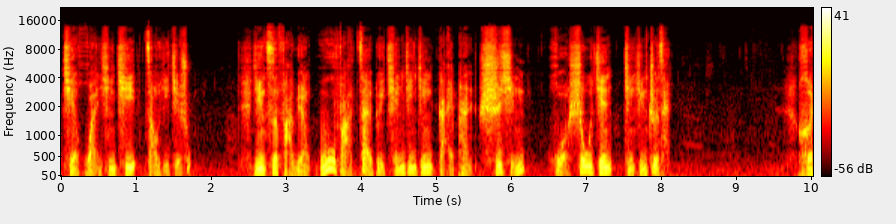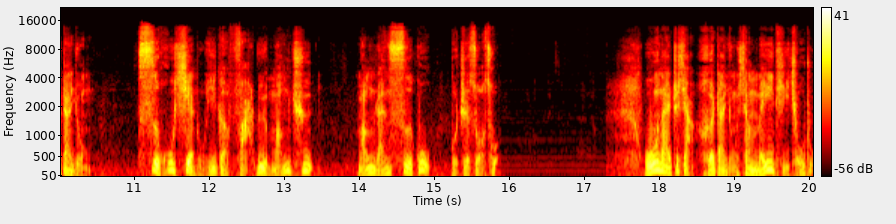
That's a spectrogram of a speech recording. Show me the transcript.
且缓刑期早已结束。因此，法院无法再对钱晶晶改判实刑或收监进行制裁。何占勇似乎陷入一个法律盲区，茫然四顾，不知所措。无奈之下，何占勇向媒体求助。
